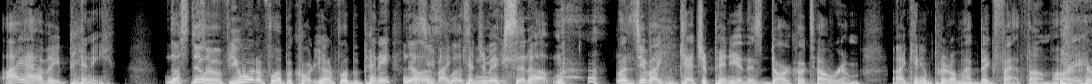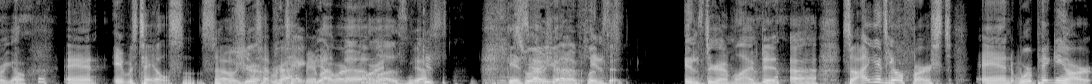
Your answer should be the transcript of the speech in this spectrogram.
I have a penny, Let's do so it. So if you want to flip a quarter, you want to flip a penny. No, let's, see if I can catch a mix it up. Let's see if I can catch a penny in this dark hotel room. I can't even put it on my big fat thumb. All right, here we go. And it was tails. So you Sure, just have to right. take me at my Yep, word that for was, it. yeah. Just- can't Swear say to God, I should've flipped inst- Instagram lived it. Uh, so I get to go first, and we're picking our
